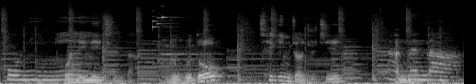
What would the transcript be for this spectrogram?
본인이 본인이 진다. 누구도 책임져 주지 안 된다.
